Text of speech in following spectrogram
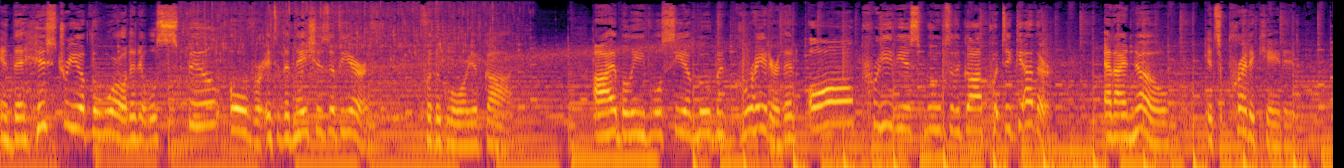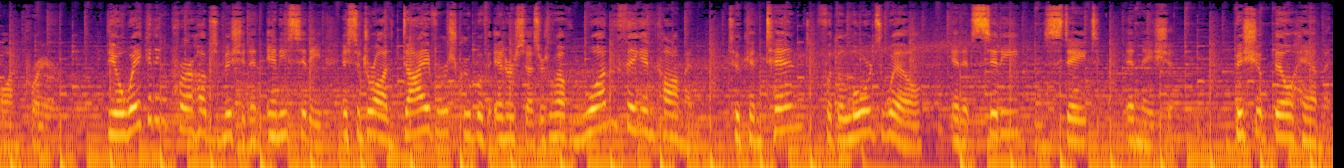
in the history of the world, and it will spill over into the nations of the earth for the glory of God. I believe we'll see a movement greater than all previous moves of God put together, and I know it's predicated on prayer. The Awakening Prayer Hub's mission in any city is to draw a diverse group of intercessors who have one thing in common to contend for the Lord's will in its city, state, and nation. Bishop Bill Hamon,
